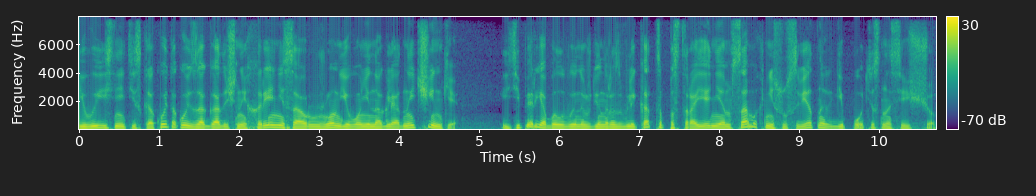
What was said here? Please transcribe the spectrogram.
и выяснить, из какой такой загадочной хрени сооружен его ненаглядный Чинки, и теперь я был вынужден развлекаться построением самых несусветных гипотез на сей счет.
